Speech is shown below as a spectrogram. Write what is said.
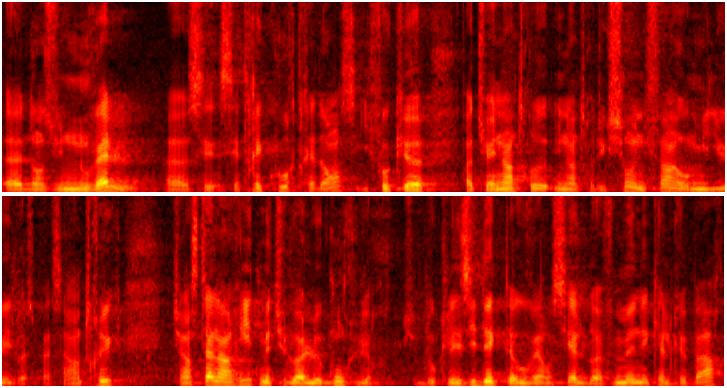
dans une nouvelle, euh, c'est très court, très dense. Il faut que, tu as une, une, introduction, une fin, au milieu il doit se passer un truc. Tu installes un rythme et tu dois le conclure. donc les idées que tu as ouvertes aussi, elles doivent mener quelque part.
